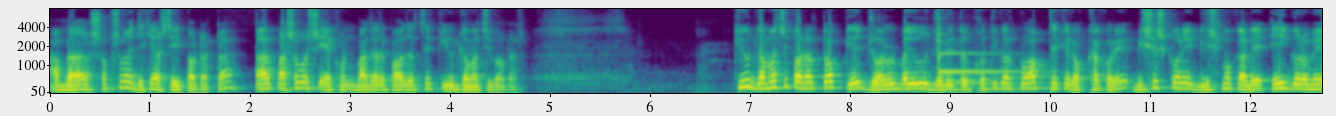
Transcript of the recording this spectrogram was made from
আমরা সবসময় দেখে আসছি এই পাউডারটা তার পাশাপাশি এখন বাজারে পাওয়া যাচ্ছে কিউট গামাচি পাউডার কিউট গামাচি পাউডার ত্বককে জলবায়ুজনিত ক্ষতিকর প্রভাব থেকে রক্ষা করে, বিশেষ করে গ্রীষ্মকালে এই গরমে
